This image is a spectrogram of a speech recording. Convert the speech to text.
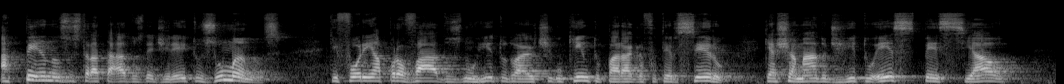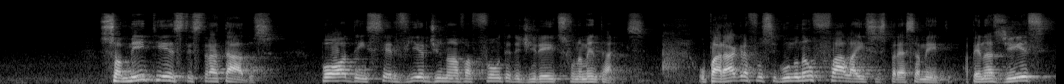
apenas os tratados de direitos humanos que forem aprovados no rito do artigo 5 parágrafo 3 que é chamado de rito especial, somente estes tratados podem servir de nova fonte de direitos fundamentais. O parágrafo 2 não fala isso expressamente, apenas diz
